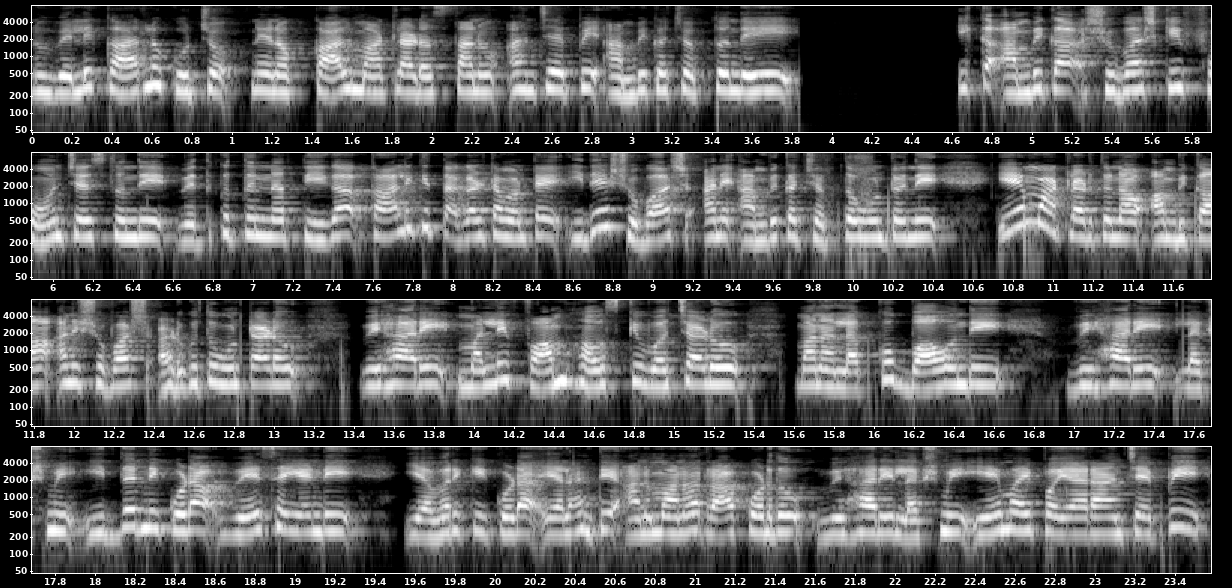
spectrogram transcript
నువ్వు వెళ్ళి కారులో కూర్చో. నేను ఒక కాల్ మాట్లాడొస్తాను అని చెప్పి అంబిక చెప్తుంది. ఇక అంబిక సుభాష్కి ఫోన్ చేస్తుంది. వెతుకుతున్న తీగ కాలికి తగలటం అంటే ఇదే సుభాష్ అని అంబిక చెప్తూ ఉంటుంది. ఏం మాట్లాడుతున్నావు అంబిక? అని సుభాష్ అడుగుతూ ఉంటాడు. విహారీ మళ్ళీ ఫామ్ హౌస్కి వచ్చాడు. మన లక్కు బాగుంది విహారీ లక్ష్మి ఇద్దరిని కూడా వేసేయండి. ఎవరికి కూడా ఎలాంటి అనుమానం రాకూడదు. విహారీ లక్ష్మి ఏమైపోయారా? అని చెప్పి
